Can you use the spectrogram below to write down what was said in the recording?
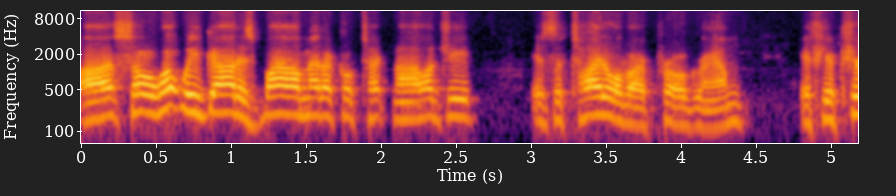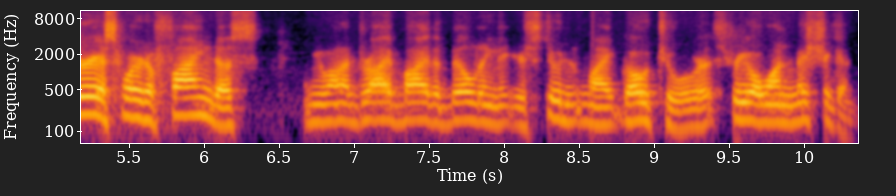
Uh, so what we've got is biomedical technology is the title of our program. If you're curious where to find us and you want to drive by the building that your student might go to, we're at 301 Michigan.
